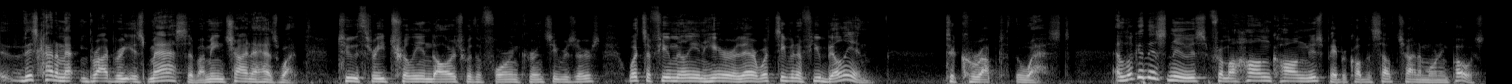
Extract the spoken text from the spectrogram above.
this kind of bribery is massive. I mean, China has what? Two, three trillion dollars worth of foreign currency reserves. What's a few million here or there? What's even a few billion to corrupt the West? And look at this news from a Hong Kong newspaper called the South China Morning Post.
